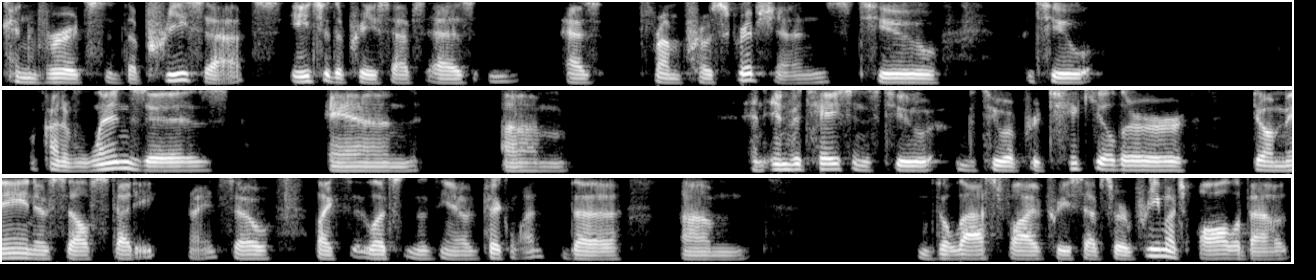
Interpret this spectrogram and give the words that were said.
converts the precepts, each of the precepts as as from proscriptions to to kind of lenses and um, and invitations to to a particular domain of self-study right so like let's you know pick one the um, the last five precepts are pretty much all about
